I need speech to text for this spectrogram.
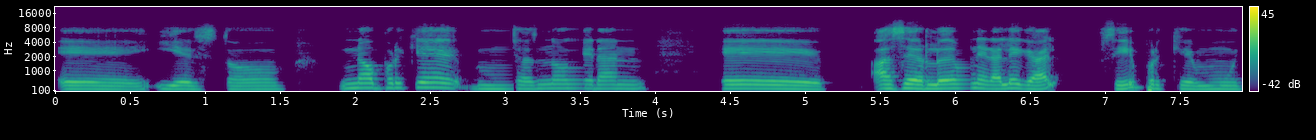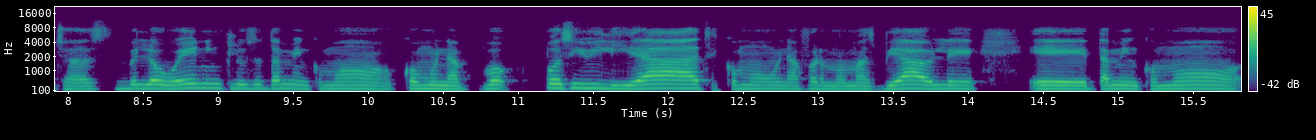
Eh, y esto no porque muchas no quieran eh, hacerlo de manera legal, ¿sí? Porque muchas lo ven incluso también como, como una posibilidad, como una forma más viable, eh, también como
